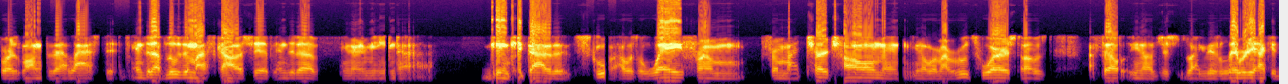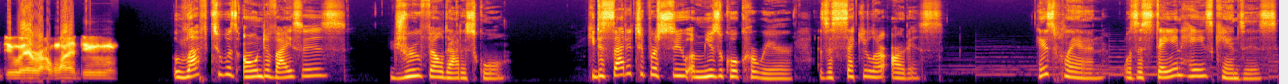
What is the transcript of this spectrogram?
for as long as that lasted. Ended up losing my scholarship. Ended up, you know what I mean, uh, getting kicked out of the school. I was away from from my church home and you know where my roots were. So I was, I felt, you know, just like this liberty. I could do whatever I want to do. Left to his own devices, Drew failed out of school. He decided to pursue a musical career as a secular artist. His plan was to stay in Hays, Kansas,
